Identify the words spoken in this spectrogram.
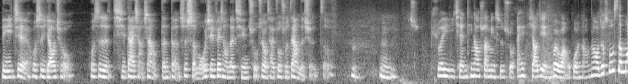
理解，或是要求，或是期待、想象等等是什么，我已经非常的清楚，所以我才做出这样的选择。嗯嗯。所以以前听到算命师说：“哎、欸，小姐你会晚婚哦。”那我就说什么？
